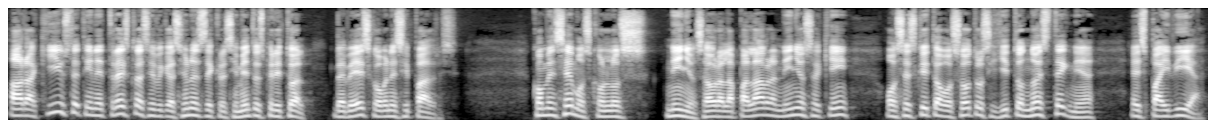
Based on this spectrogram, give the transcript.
Ahora, aquí usted tiene tres clasificaciones de crecimiento espiritual, bebés, jóvenes y padres. Comencemos con los niños. Ahora, la palabra niños aquí, os he escrito a vosotros, hijitos, no es tecnia, es paidía.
